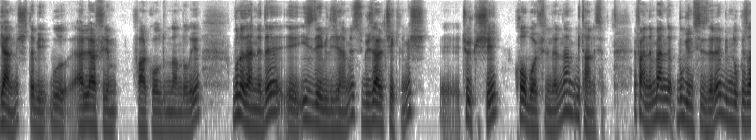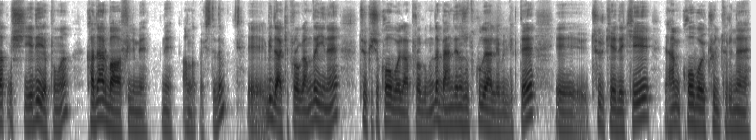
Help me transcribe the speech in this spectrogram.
gelmiş. Tabi bu Erler film farkı olduğundan dolayı. Bu nedenle de e, izleyebileceğimiz güzel çekilmiş e, Türk işi kovboy filmlerinden bir tanesi. Efendim ben de bugün sizlere 1967 yapımı Kader Bağı filmi ni anlatmak istedim. E, bir dahaki programda yine Türk İşi Kovboylar programında bendeniz Utkuluer'le birlikte e, Türkiye'deki hem kovboy kültürüne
